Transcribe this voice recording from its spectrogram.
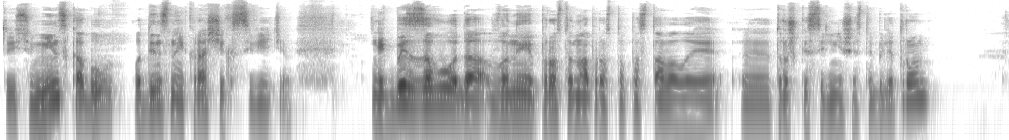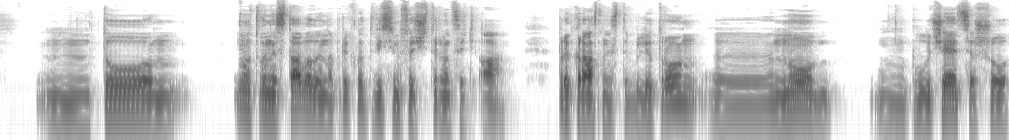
Тобто у Мінська був один з найкращих світів. Якби з завода вони просто-напросто поставили е, трошки сильніший стабілітрон, то ну, от вони ставили, наприклад, 814А. Прекрасний стабілітрон, але виходить, що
